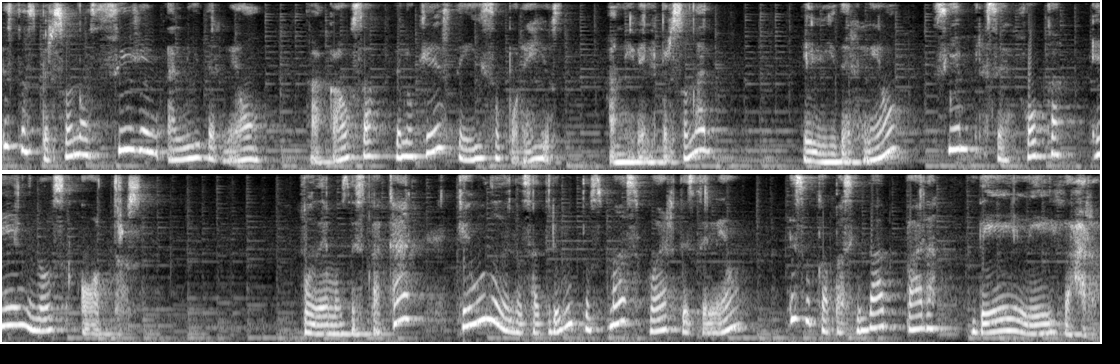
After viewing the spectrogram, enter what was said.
estas personas siguen al líder León a causa de lo que éste hizo por ellos a nivel personal. El líder León siempre se enfoca en los otros. Podemos destacar que uno de los atributos más fuertes de León es su capacidad para delegar.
